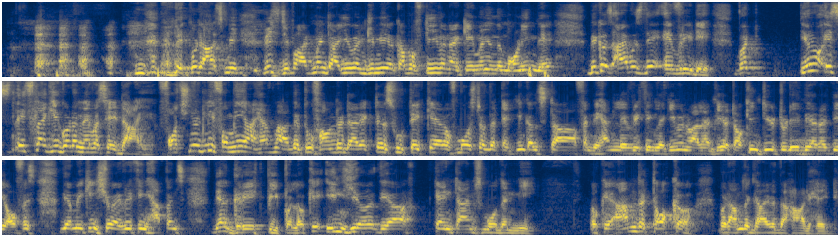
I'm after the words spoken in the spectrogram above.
they would ask me, which department are you? And give me a cup of tea when I came in in the morning there because I was there every day. But you know, it's it's like you got to never say die. Fortunately for me, I have my other two founder directors who take care of most of the technical stuff and they handle everything. Like even while I'm here talking to you today, they are at the office. They are making sure everything happens. They are great people. Okay, in here they are ten times more than me. Okay, I'm the talker, but I'm the guy with the hard head.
